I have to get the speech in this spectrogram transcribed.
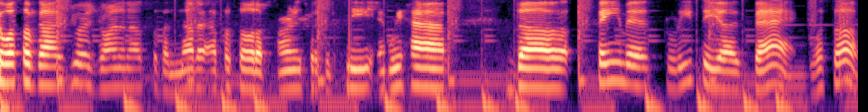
what's up, guys? You are joining us with another episode of Earnest with the T, and we have the famous Leafia is back. What's up?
